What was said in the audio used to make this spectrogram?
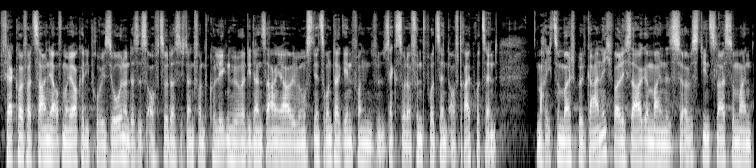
Verkäufer zahlen ja auf Mallorca die Provision und das ist oft so, dass ich dann von Kollegen höre, die dann sagen, ja, wir mussten jetzt runtergehen von sechs oder fünf Prozent auf drei Prozent. Mache ich zum Beispiel gar nicht, weil ich sage, meine Service-Dienstleistung, mein,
